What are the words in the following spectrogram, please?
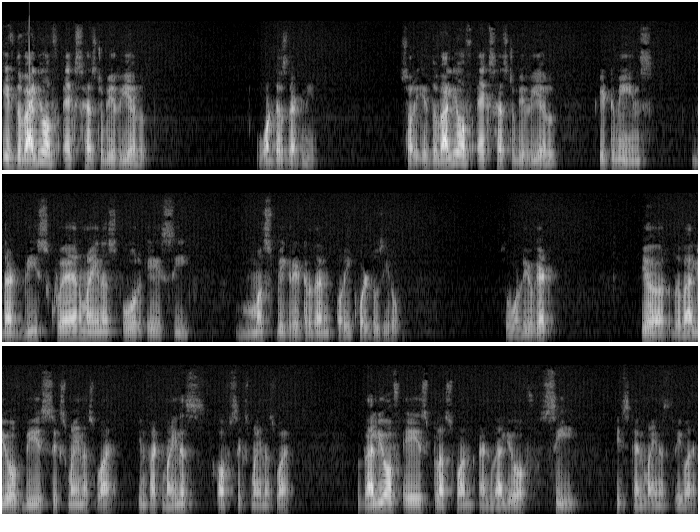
if the value of x has to be real what does that mean? Sorry, if the value of x has to be real, it means that b square minus 4ac must be greater than or equal to 0. So what do you get? Here the value of b is 6 minus y, in fact minus of 6 minus y. Value of a is plus 1 and value of c is 10 minus 3y.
